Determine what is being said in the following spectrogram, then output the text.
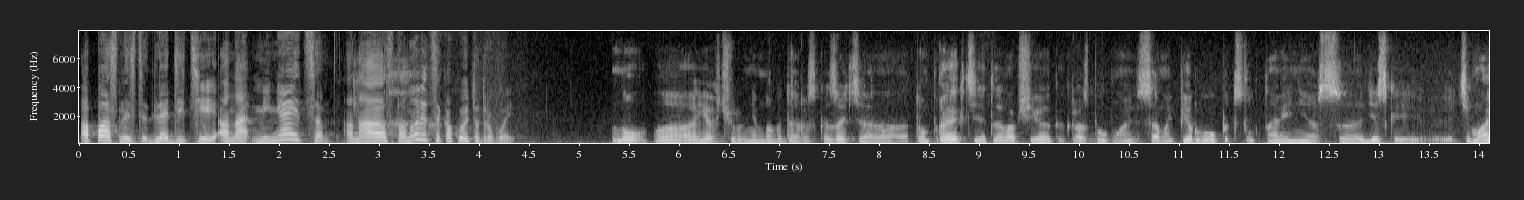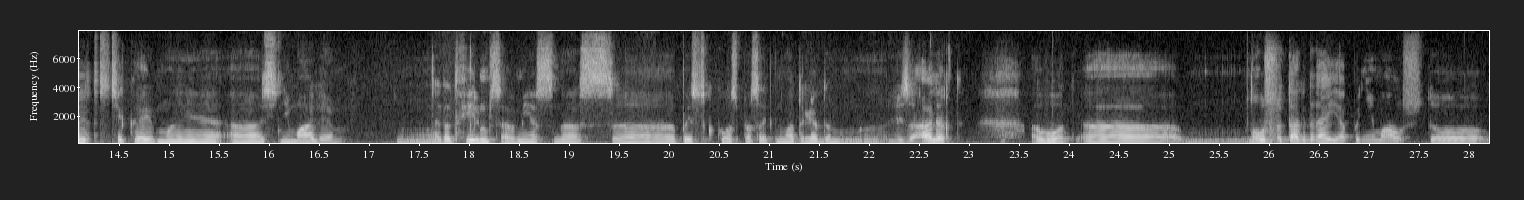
Опасность для детей, она меняется? Она становится какой-то другой? Ну, а, я хочу немного да, рассказать о том проекте. Это вообще как раз был мой самый первый опыт столкновения с детской тематикой. Мы снимали этот фильм совместно с э, поисково-спасательным отрядом э, Лиза Алерт. Вот. Э, но уже тогда я понимал, что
